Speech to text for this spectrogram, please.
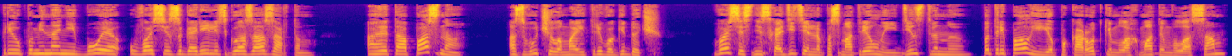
При упоминании боя у Васи загорелись глаза азартом. «А это опасно?» — озвучила мои тревоги дочь. Вася снисходительно посмотрел на единственную, потрепал ее по коротким лохматым волосам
